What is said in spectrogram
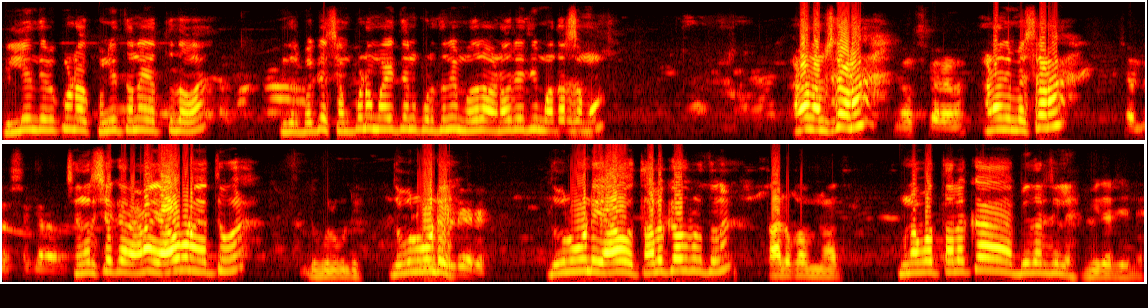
ಇಲ್ಲಿಂದ ಇಳ್ಕೊಂಡು ಆ ಕುನಿತನ ಎತ್ತದವ. ಇದ್ರ ಬಗ್ಗೆ ಸಂಪೂರ್ಣ ಮಾಹಿತಿಯನ್ನು ಕೊಡ್ತೀನಿ. ಮೊದಲು ಅಣ್ಣ ರೀತಿ ಮಾತಾಡ್ಸಮ್ಮ ಅಣ್ಣ ನಮಸ್ಕಾರ ಅಣ್ಣ. ನಮಸ್ಕಾರ ಅಣ್ಣ. ನಿಮ್ಮ ಹೆಸರು ಅಣ್ಣ? ಚಂದ್ರಶೇಖರ ಚಂದ್ರಶೇಖರ್ ಅಣ್ಣ ಯಾವ ಅಣ್ಣ ಎತ್ತುವ? ದುಬುಲ್ಗುಂಡಿ ದುಬುಲ್ಗುಂಡಿ ದುಬುಲ್ಗುಂಡಿ ಯಾವ ತಾಲೂಕು ಯಾವ್ದು ಬರ್ತಾನೆ ತಾಲೂಕು ಅಮ್ನಾಥ್. ಮುನಾಬಾದ್ ತಾಲೂಕ ಬೀದರ್ ಜಿಲ್ಲೆ. ಬೀದರ್ ಜಿಲ್ಲೆ.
